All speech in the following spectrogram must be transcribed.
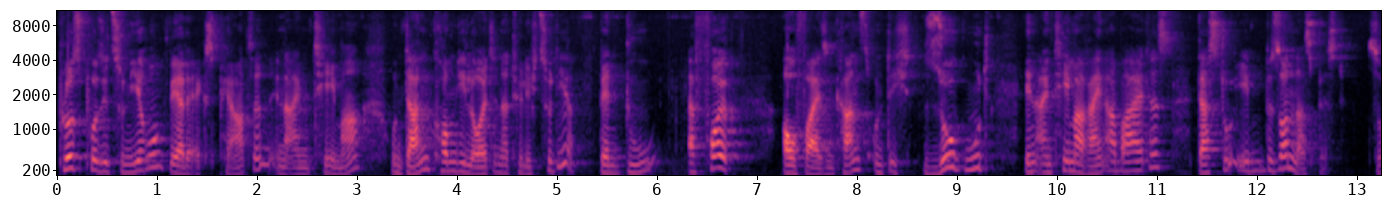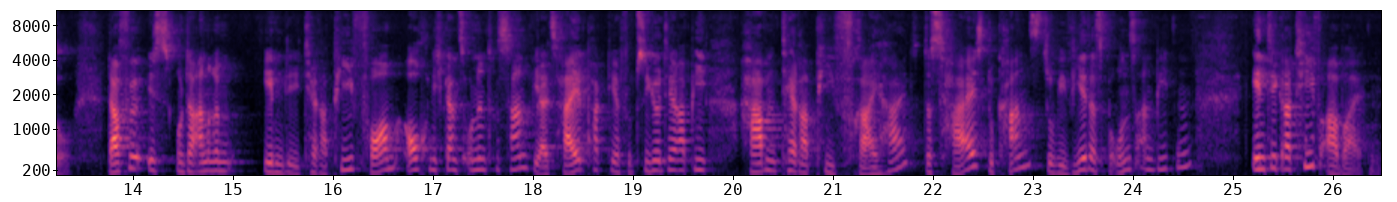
Plus Positionierung, werde Expertin in einem Thema und dann kommen die Leute natürlich zu dir, wenn du Erfolg aufweisen kannst und dich so gut in ein Thema reinarbeitest, dass du eben besonders bist. So, dafür ist unter anderem eben die Therapieform auch nicht ganz uninteressant. Wir als Heilpraktiker für Psychotherapie haben Therapiefreiheit. Das heißt, du kannst, so wie wir das bei uns anbieten, integrativ arbeiten.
